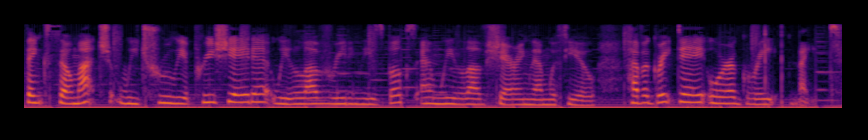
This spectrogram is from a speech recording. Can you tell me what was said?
thanks so much. We truly appreciate it. We love reading these books and we love sharing them with you. Have a great day or a great night.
